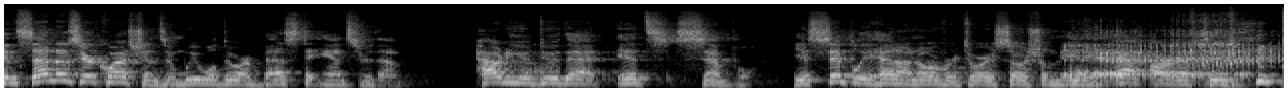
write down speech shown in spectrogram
can send us your questions and we will do our best to answer them. How do you do that? It's simple. You simply head on over to our social media at RFTB.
